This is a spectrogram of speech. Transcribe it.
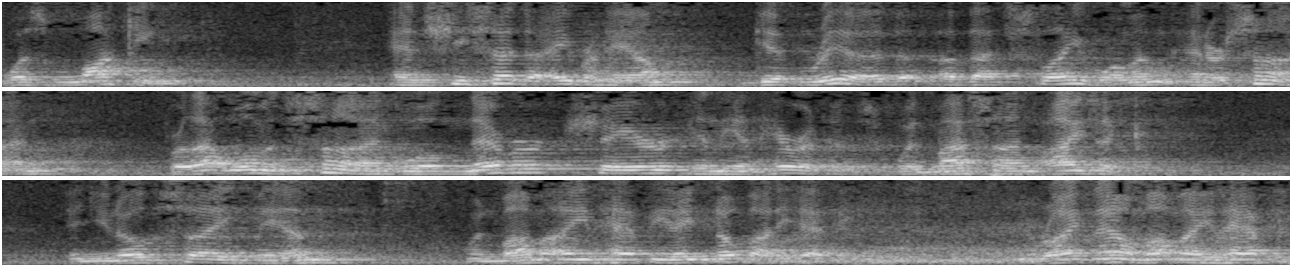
was mocking. And she said to Abraham, get rid of that slave woman and her son, for that woman's son will never share in the inheritance with my son Isaac. And you know the saying, men, when mama ain't happy, ain't nobody happy. right now, mama ain't happy.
